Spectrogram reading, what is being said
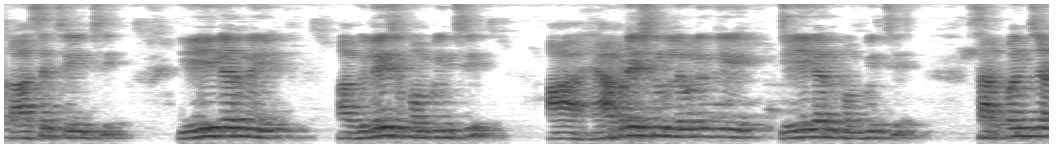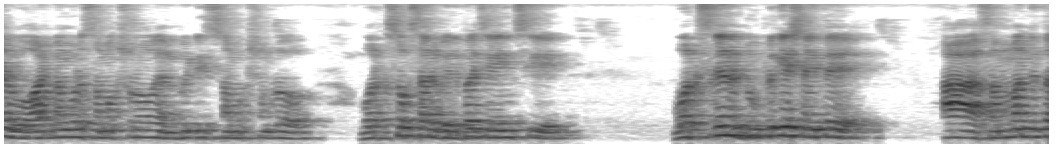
క్రాస్ చెక్ చేయించి ఏఈ గారిని ఆ విలేజ్ పంపించి ఆ హ్యాబిటేషన్ లెవెల్కి ఏఈ గారిని పంపించి సర్పంచ్ అండ్ వార్డ్ మెంబర్ సమక్షంలో ఎంపీటీ సమక్షంలో వర్క్స్ ఒకసారి వెరిఫై చేయించి వర్క్స్ కానీ డూప్లికేషన్ అయితే ఆ సంబంధిత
